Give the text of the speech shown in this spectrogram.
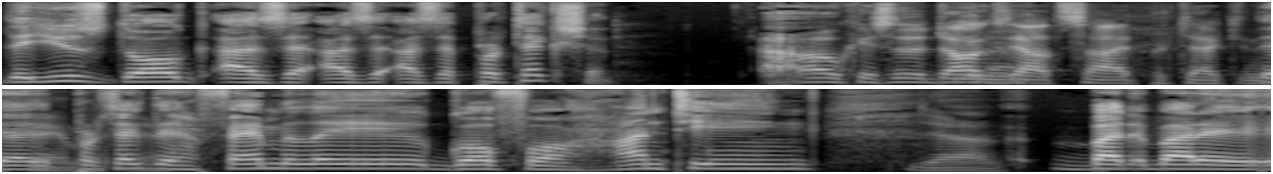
they use dog as a, as a, as a protection. Oh, okay, so the dog's know, outside protecting the They family. protect yeah. their family, go for hunting. Yeah. But but uh,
